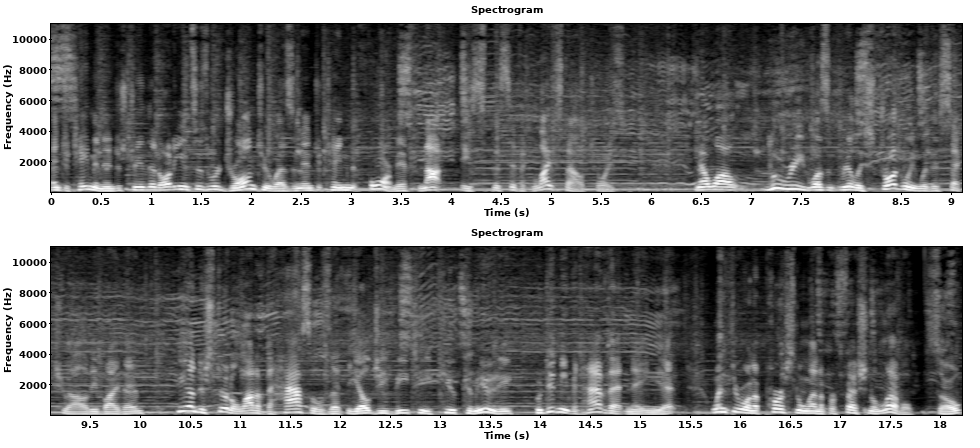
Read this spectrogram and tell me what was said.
entertainment industry that audiences were drawn to as an entertainment form, if not a specific lifestyle choice. Now, while Lou Reed wasn't really struggling with his sexuality by then, he understood a lot of the hassles that the LGBTQ community, who didn't even have that name yet, went through on a personal and a professional level. So,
